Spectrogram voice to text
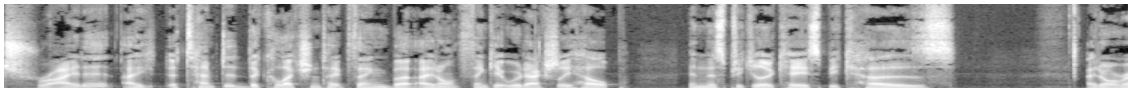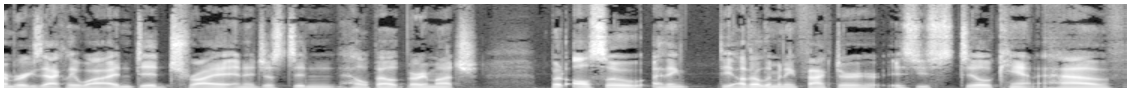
tried it. I attempted the collection type thing, but I don't think it would actually help in this particular case because I don't remember exactly why. I did try it and it just didn't help out very much. But also, I think the other limiting factor is you still can't have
